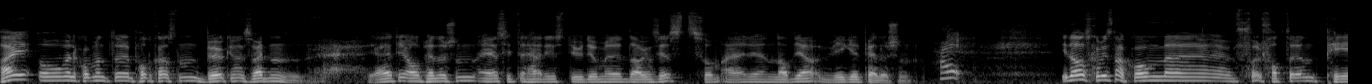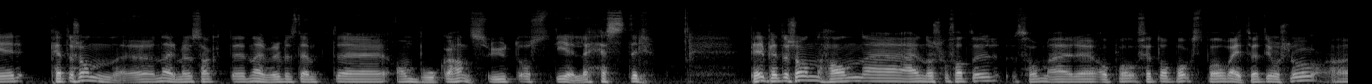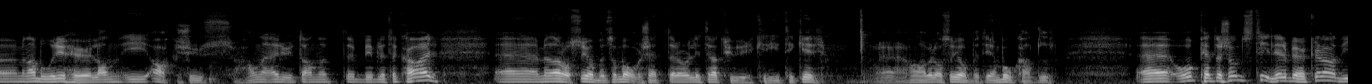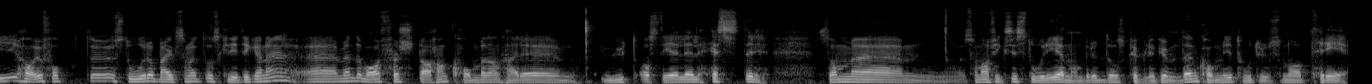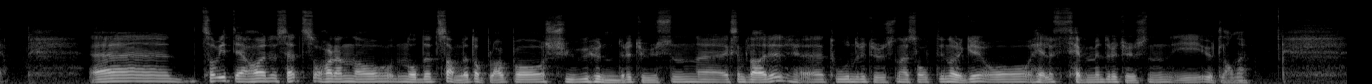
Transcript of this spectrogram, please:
Hei og velkommen til podkasten Bøkenes verden. Jeg heter Jarl Pedersen, og jeg sitter her i studio med dagens gjest, som er Nadia Wigger Pedersen. Hei. I dag skal vi snakke om eh, forfatteren Per Petterson. eh, nærmere, sagt, eh, nærmere bestemt om boka hans 'Ut og stjele hester'. Per Petterson han eh, er en norsk forfatter som er eh, født og oppvokst på Veitvet i Oslo, eh, men han bor i Høland i Akershus. Han er utdannet bibliotekar, men har også jobbet som oversetter og litteraturkritiker. Han har vel også jobbet i en bokhandel. Og Pettersons tidligere bøker da, de har jo fått stor oppmerksomhet hos kritikerne, men det var først da han kom med den her eh, 'Ut og stjele hester', som, eh, som han fikk sitt store gjennombrudd hos publikum. Den kom i 2003. Eh, så vidt jeg har sett, så har den nå nådd et samlet opplag på 700 000 eh, eksemplarer. Eh, 200 000 er solgt i Norge, og hele 500 000 i utlandet.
